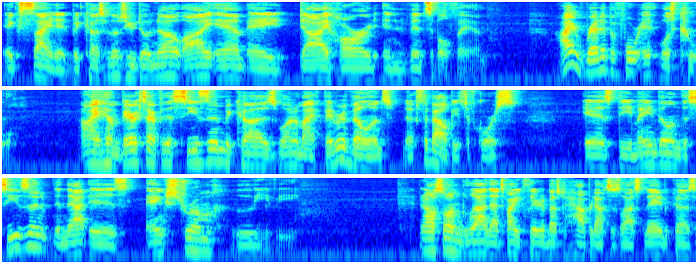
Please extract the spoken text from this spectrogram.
excited because for those of you who don't know, I am a die-hard Invincible fan. I read it before it was cool. I am very excited for this season because one of my favorite villains, next to Battle Beast, of course, is the main villain of the season, and that is Angstrom Levy. And also, I'm glad that's finally clear best to how to pronounce his last name because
